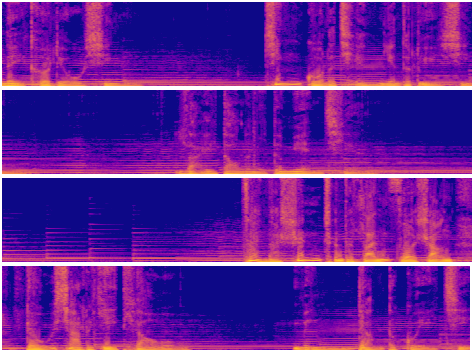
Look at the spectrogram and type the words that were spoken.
那颗流星，经过了千年的旅行。来到了你的面前，那深沉的蓝色上留下了一条明亮的轨迹。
